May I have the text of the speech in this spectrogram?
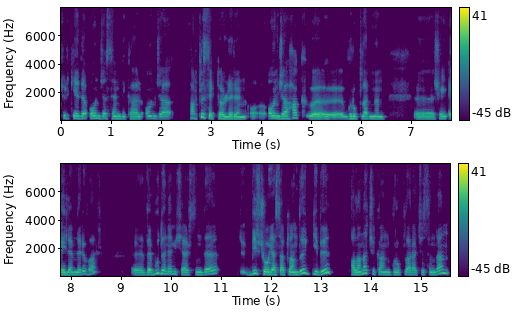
Türkiye'de onca sendikal, onca farklı sektörlerin, onca hak gruplarının şey eylemleri var ve bu dönem içerisinde birçoğu yasaklandığı gibi alana çıkan gruplar açısından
